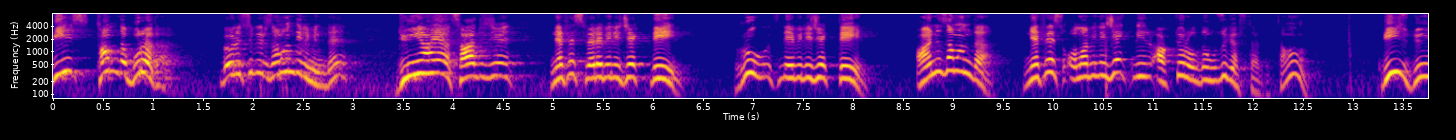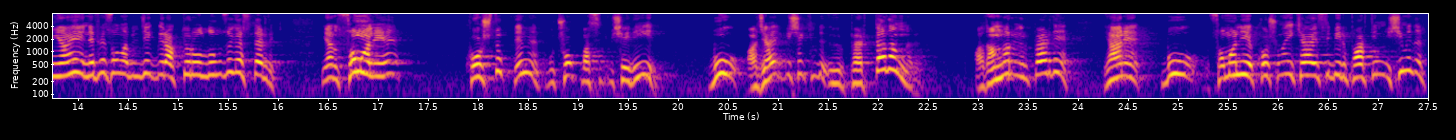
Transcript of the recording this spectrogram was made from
Biz tam da burada böylesi bir zaman diliminde dünyaya sadece nefes verebilecek değil, ruh üfleyebilecek değil, aynı zamanda nefes olabilecek bir aktör olduğumuzu gösterdik tamam mı? Biz dünyaya nefes olabilecek bir aktör olduğumuzu gösterdik. Yani Somali'ye koştuk değil mi? Bu çok basit bir şey değil. Bu acayip bir şekilde ürpertti adamları. Adamlar ürperdi. Yani bu Somali'ye koşma hikayesi bir partinin işi midir?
